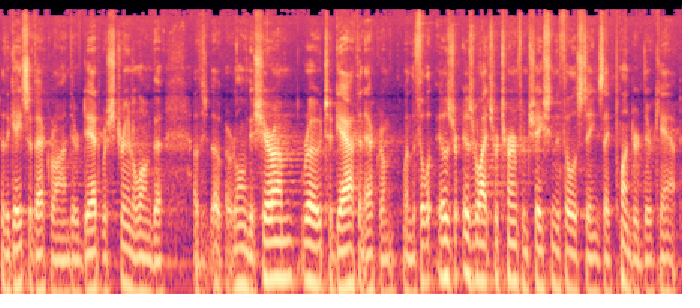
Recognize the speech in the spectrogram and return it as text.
to the gates of Ekron. Their dead were strewn along the, along the Shaaraim road to Gath and Ekron. When the Israelites returned from chasing the Philistines, they plundered their camp.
